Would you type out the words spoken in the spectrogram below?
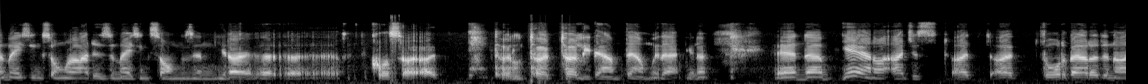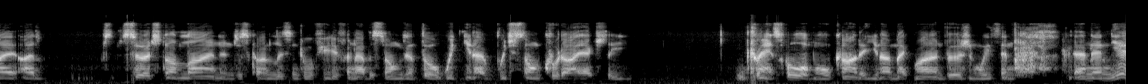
amazing songwriters, amazing songs, and you know, uh, uh, of course, I, I totally to, totally down down with that, you know, and um, yeah, and I, I just I, I thought about it, and I, I searched online and just kind of listened to a few different other songs and thought, you know, which song could I actually transform or kind of you know make my own version with and and then yeah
